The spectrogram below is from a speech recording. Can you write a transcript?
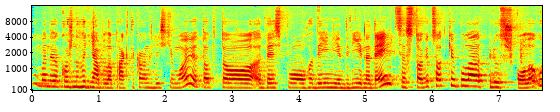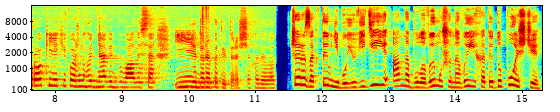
У мене кожного дня була практика в англійській мові, тобто десь по годині-дві на день це 100% була, плюс школа уроки, які кожного дня відбувалися, і до репетитора ще ходила. Через активні бойові дії Анна була вимушена виїхати до Польщі.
